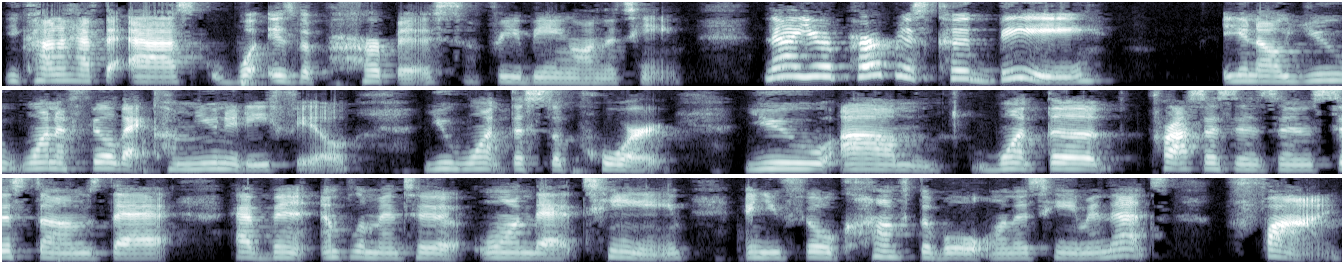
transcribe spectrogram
you kind of have to ask what is the purpose for you being on the team? Now, your purpose could be you know you want to feel that community feel. You want the support. You um, want the processes and systems that have been implemented on that team and you feel comfortable on the team and that's fine.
